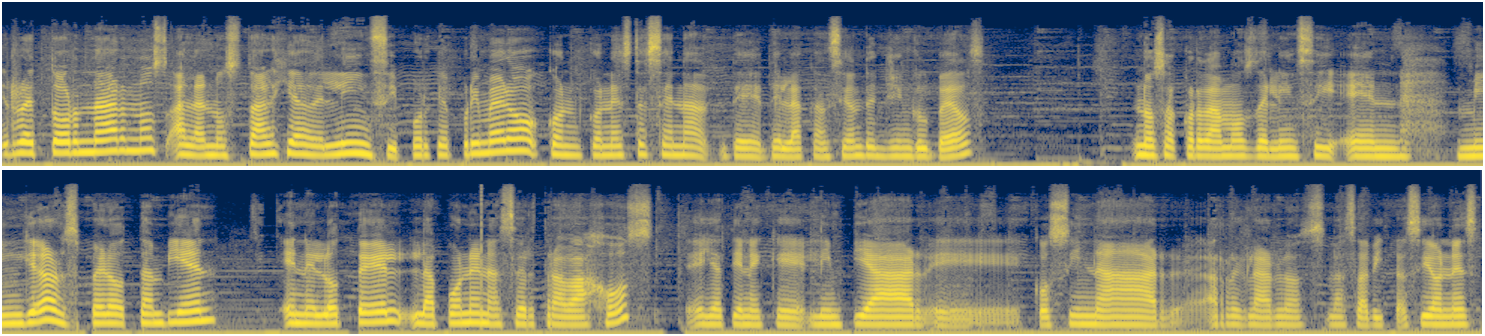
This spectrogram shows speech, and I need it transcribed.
retornarnos a la nostalgia de Lindsay, porque primero con, con esta escena de, de, la canción de Jingle Bells, nos acordamos de Lindsay en Mean Girls, pero también en el hotel la ponen a hacer trabajos, ella tiene que limpiar, eh, cocinar, arreglar las, las habitaciones,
